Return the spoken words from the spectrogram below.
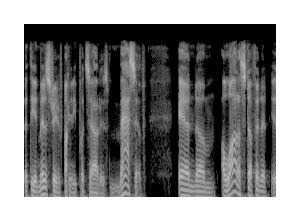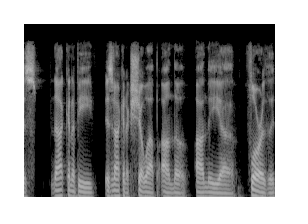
that the administrative committee puts out is massive, and um, a lot of stuff in it is not going to be is not going to show up on the on the uh, floor of the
